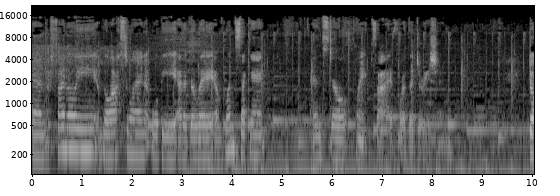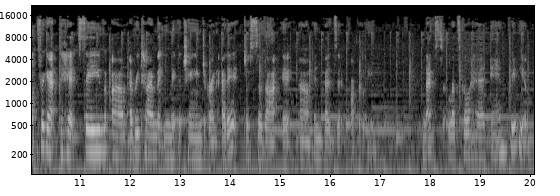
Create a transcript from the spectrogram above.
Then finally, the last one will be at a delay of one second and still 0.5 for the duration. Don't forget to hit save um, every time that you make a change or an edit just so that it um, embeds it properly. Next, let's go ahead and preview.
